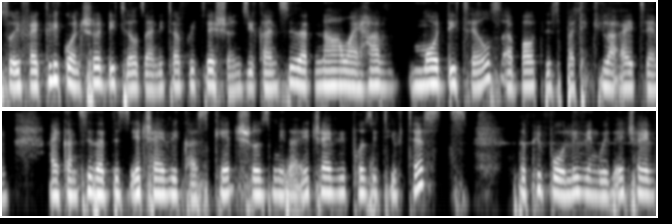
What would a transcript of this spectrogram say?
So if I click on show details and interpretations, you can see that now I have more details about this particular item. I can see that this HIV cascade shows me the HIV positive tests the people living with HIV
